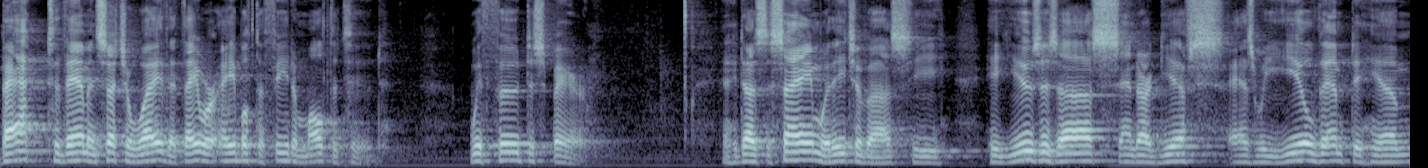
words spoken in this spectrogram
back to them in such a way that they were able to feed a multitude with food to spare. And he does the same with each of us. He, He uses us and our gifts as we yield them to Him.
